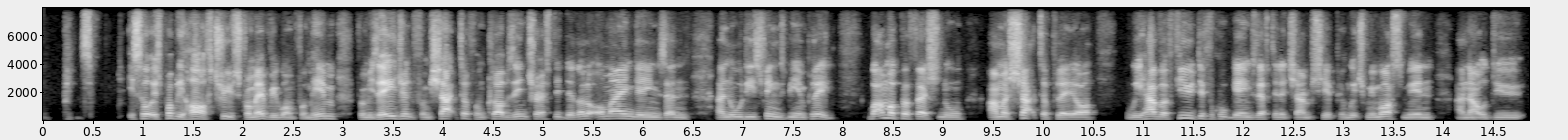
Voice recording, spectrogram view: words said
It's, it's probably half truths from everyone, from him, from his agent, from Shakhtar, from clubs interested. There's a lot of mind games and and all these things being played. But I'm a professional. I'm a Shakhtar player. We have a few difficult games left in the championship in which we must win, and I'll do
